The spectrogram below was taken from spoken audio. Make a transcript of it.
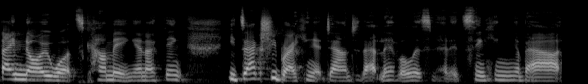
they know what's coming. And I think it's actually breaking it down to that level, isn't it? It's thinking about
